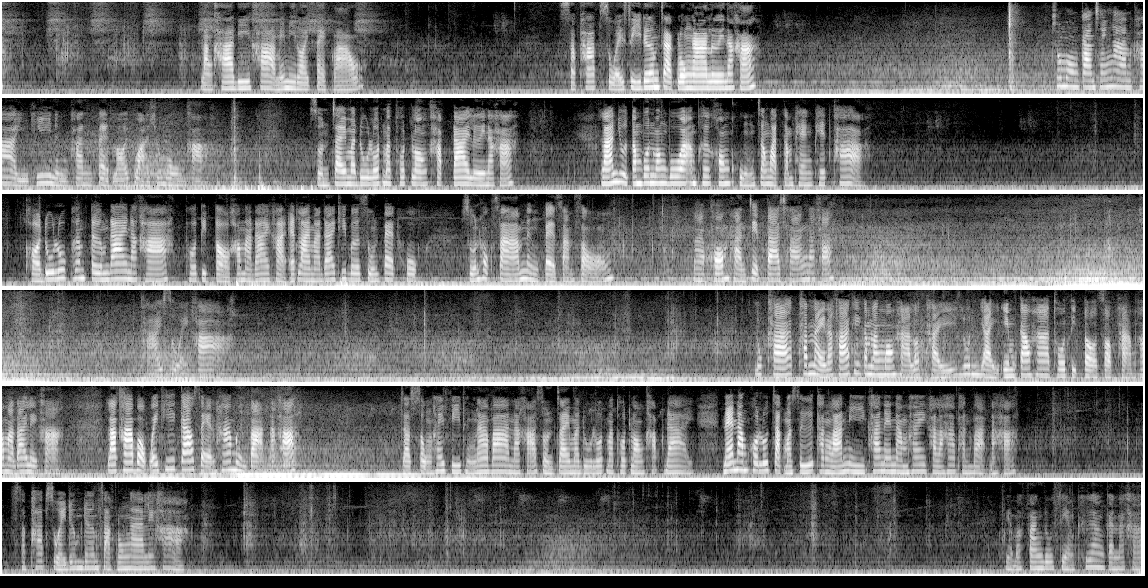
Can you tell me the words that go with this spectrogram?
หลังคาดีค่ะ ไม่มีรอยแตกร้าวสภาพสวยสีเดิมจากโรงงานเลยนะคะ ชั่วโมงการใช้งานค่ะอยู่ที่ 1,800 กว่าชั่วโมงค่ะ สนใจมาดูรถมาทดลองขับได้เลยนะคะ ร้านอยู่ตำบลวังบัวอำเภอคลองขุง จังหวัดกำแพงเพชรค่ะ ขอดูรูปเพิ่มเติมได้นะคะ โทรติดต่อเข้ามาได้ค่ะ แอดไลน์มาได้ที่เบอร์ 086 063 1832 มาพร้อมผ่านเจ็ดตาช้างนะคะ ท้ายสวยค่ะ ลูกค้าท่านไหนนะคะ ที่กำลังมองหารถไถรุ่นใหญ่ M95 โทรติดต่อสอบถามเข้ามาได้เลยค่ะ ราคาบอกไว้ที่ 950,000 บาทนะคะ จัดส่งให้ฟรีถึงหน้าบ้านนะคะ สนใจมาดูรถมาทดลองขับได้ แนะนำคนรู้จักมาซื้อทางร้านมีค่าแนะนำให้คันละ 5,000 บาทนะคะ สภาพสวยเดิมๆจากโรงงานเลยค่ะ เดี๋ยวมาฟังดูเสียงเครื่องกันนะคะ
